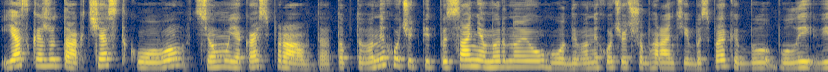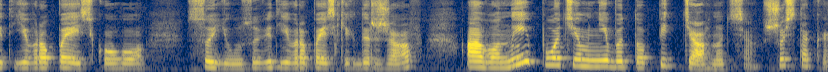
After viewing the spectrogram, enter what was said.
Я скажу так, частково в цьому якась правда. Тобто вони хочуть підписання мирної угоди, вони хочуть, щоб гарантії безпеки були від Європейського Союзу, від європейських держав, а вони потім нібито підтягнуться. Щось таке.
